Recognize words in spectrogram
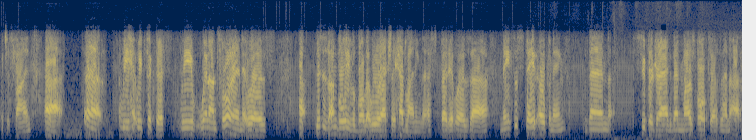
which is fine. Uh, uh, we we took this, we went on tour, and it was. Uh, this is unbelievable that we were actually headlining this, but it was uh, Mates of State opening, then Superdrag, then Mars Volta, then us,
